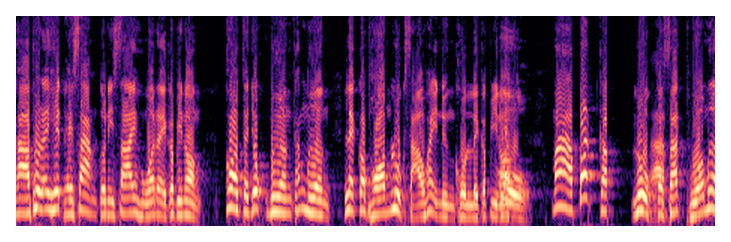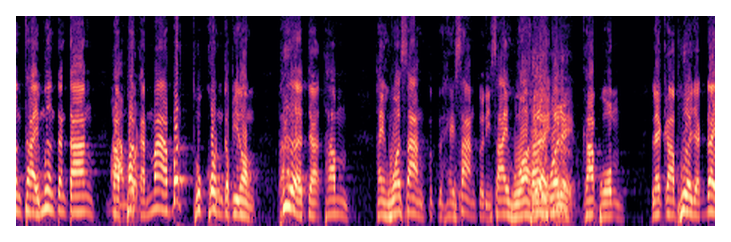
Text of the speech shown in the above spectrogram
ถ้าผู้ใดเฮ็ดให้สร้างตัวนี้ทรายหัวใดก็พี่น้อง ก็จะยกเมืองทั้งเมือง และก็พร้อมลูกสาวให้หนึ่งคนเลยครับพี่น้องโอ้ มาเบัดครับลูกครับกษัตริย์หัวเมืองไทยเมืองต่างๆ กับมาหมด พากันมาเบัดทุกคนครับพี่น้อง เพื่อจะทำให้หัวสร้างให้สร้างตัวนี้ทรายหัวทรายหัวได้ ครับผม และก็เพื่ออยากได้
